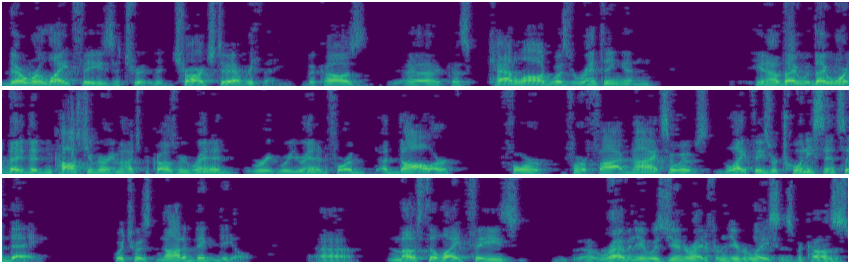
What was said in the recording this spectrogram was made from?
there were late fees that charged to everything because because uh, catalog was renting and you know, they, they weren't, they didn't cost you very much because we rented, we rented for a, a dollar for, for five nights. So it was, late fees were 20 cents a day, which was not a big deal. Uh, most of the late fees uh, revenue was generated from new releases because,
